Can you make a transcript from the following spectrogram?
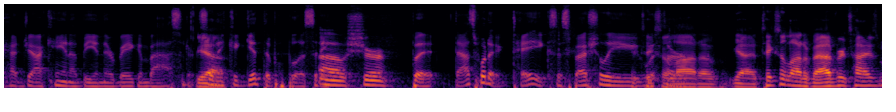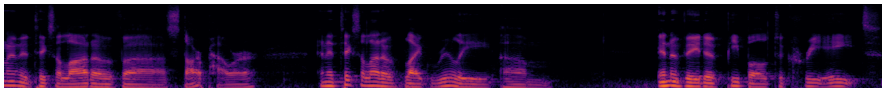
had Jack Hanna being their big ambassador, Yeah. so they could get the publicity. Oh, sure. but that's what it takes, especially It takes with a our- lot of yeah. It takes a lot of advertisement. It takes a lot of uh, star power, and it takes a lot of like really um, innovative people to create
